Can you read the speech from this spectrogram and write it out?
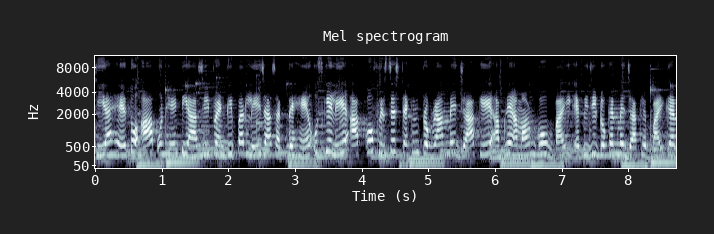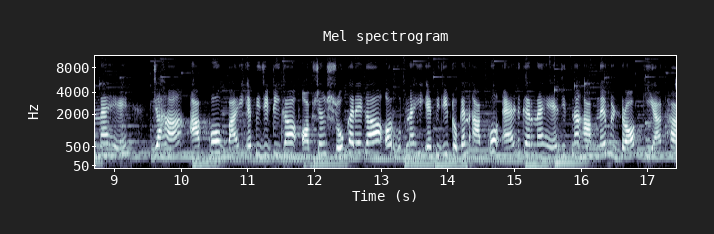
किया है तो आप उन्हें टीआरसी ट्वेंटी पर ले जा सकते हैं। उसके लिए आपको फिर से स्टेकिंग प्रोग्राम में जाके अपने अमाउंट को बाई एपीजी टोकन में जाके बाई करना है। जहाँ आपको बाई एपीजीटी का ऑप्शन शो करेगा और उतना ही एपीजी टोकन आपको ऐड करना है जितना आपने विड्रॉ किया था।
